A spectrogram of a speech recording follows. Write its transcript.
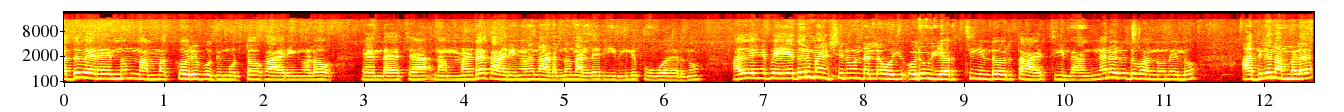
അതുവരെയൊന്നും നമുക്കൊരു ബുദ്ധിമുട്ടോ കാര്യങ്ങളോ എന്താ വെച്ചാൽ നമ്മുടെ കാര്യങ്ങൾ നടന്ന് നല്ല രീതിയിൽ പോവുമായിരുന്നു അത് കഴിഞ്ഞപ്പോൾ ഏതൊരു മനുഷ്യനും ഉണ്ടല്ലോ ഒരു- ഉയർച്ചയുണ്ട് ഒരു താഴ്ചയുണ്ട് അങ്ങനെ ഒരു ഇത് എന്നേ ഉള്ളൂ അതിൽ നമ്മൾ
